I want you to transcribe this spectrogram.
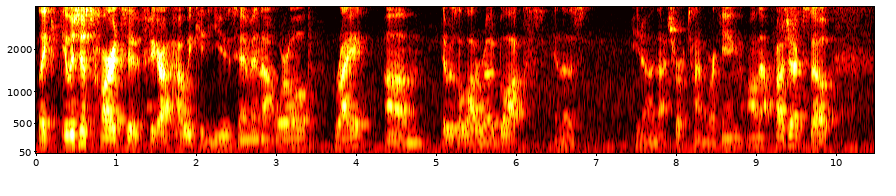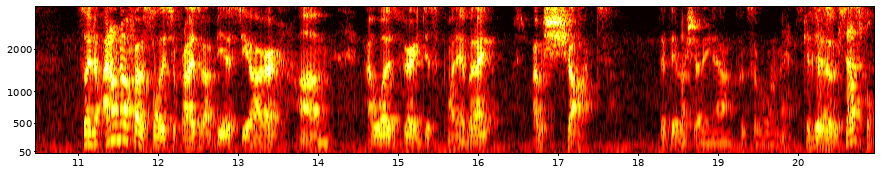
like, it was just hard to figure out how we could use him in that world, right? Um, there was a lot of roadblocks in those, you know, in that short time working on that project. So, so I don't, I don't know if I was totally surprised about VSTR. Um, I was very disappointed, but I I was shocked that they were shutting down Quiksilver Women's because it was successful?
